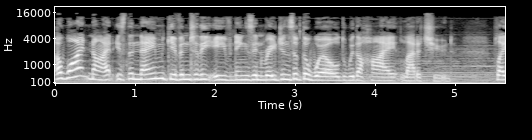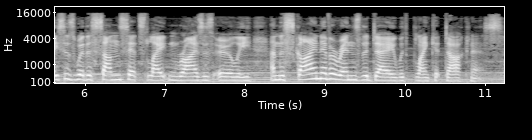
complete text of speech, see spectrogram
A white night is the name given to the evenings in regions of the world with a high latitude. Places where the sun sets late and rises early, and the sky never ends the day with blanket darkness.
